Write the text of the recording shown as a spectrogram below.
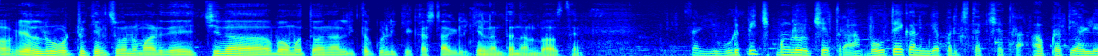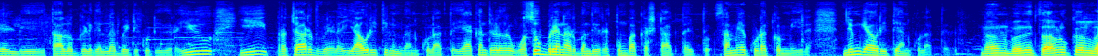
ಎಲ್ಲರೂ ಒಟ್ಟು ಕೆಲಸವನ್ನು ಮಾಡಿದೆ ಹೆಚ್ಚಿನ ಬಹುಮತವನ್ನು ಅಲ್ಲಿ ತಗೊಳ್ಳಿಕ್ಕೆ ಕಷ್ಟ ಆಗಲಿಕ್ಕಿಲ್ಲ ಅಂತ ನಾನು ಭಾವಿಸ್ತೇನೆ. ಸರ್ ಈ ಉಡುಪಿ ಚಿಕ್ಕಮಗಳೂರು ಕ್ಷೇತ್ರ ಬಹುತೇಕ ನಿಮಗೆ ಪರಿಚಿತ ಕ್ಷೇತ್ರ. ಆ, ಪ್ರತಿ ಹಳ್ಳಿ ಹಳ್ಳಿ ತಾಲೂಕುಗಳಿಗೆಲ್ಲ ಭೇಟಿ ಕೊಟ್ಟಿದ್ದೀರಾ. ಇವು ಈ ಪ್ರಚಾರದ ವೇಳೆ ಯಾವ ರೀತಿ ನಿಮ್ಗೆ ಅನುಕೂಲ ಆಗ್ತದೆ ಯಾಕಂತ ಹೇಳಿದ್ರೆ ಹೊಸಬ್ರೇನಾರು ಬಂದಿದ್ರೆ ತುಂಬ ಕಷ್ಟ ಆಗ್ತಾ ಇತ್ತು. ಸಮಯ ಕೂಡ ಕಮ್ಮಿ ಇದೆ. ನಿಮ್ಗೆ ಯಾವ ರೀತಿ ಅನುಕೂಲ ಆಗ್ತದೆ ನಾನು ಬರೀ ತಾಲೂಕಲ್ಲ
